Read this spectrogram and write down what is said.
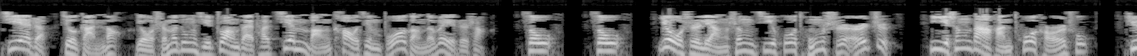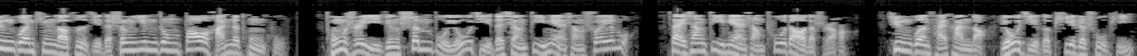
接着就感到有什么东西撞在他肩膀靠近脖颈的位置上。嗖嗖，又是两声几乎同时而至。一声大喊脱口而出，军官听到自己的声音中包含着痛苦，同时已经身不由己的向地面上摔落。在向地面上扑倒的时候，军官才看到有几个披着树皮、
